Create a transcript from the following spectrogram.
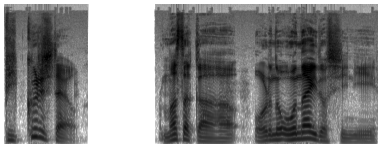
びっくりしたよ。まさか俺の同い年に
